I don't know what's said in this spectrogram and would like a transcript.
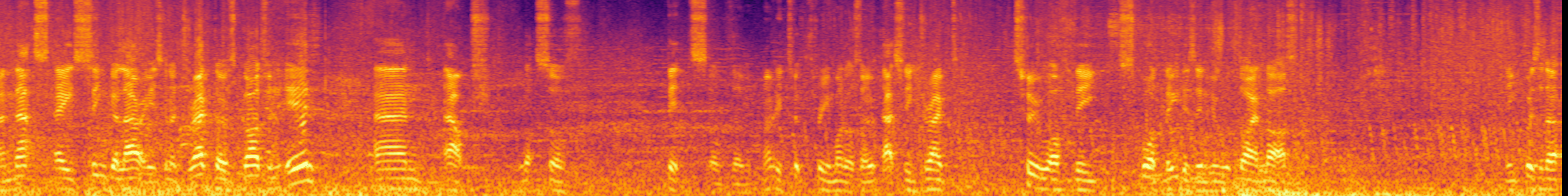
And that's a singularity. It's going to drag those Guardian in. And ouch. Lots of bits of them. I only took three models though. Actually dragged two of the squad leaders in who will die last. Inquisitor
